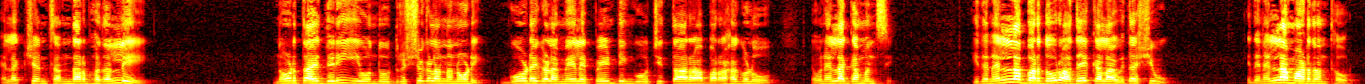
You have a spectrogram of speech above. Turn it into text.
ಎಲೆಕ್ಷನ್ ಸಂದರ್ಭದಲ್ಲಿ ನೋಡ್ತಾ ಇದ್ದೀರಿ ಈ ಒಂದು ದೃಶ್ಯಗಳನ್ನು ನೋಡಿ. ಗೋಡೆಗಳ ಮೇಲೆ ಪೇಂಟಿಂಗು, ಚಿತ್ತಾರ, ಬರಹಗಳು, ಇವನ್ನೆಲ್ಲ ಗಮನಿಸಿ. ಇದನ್ನೆಲ್ಲ ಬರೆದವರು ಅದೇ ಕಲಾವಿದ ಶಿವು. ಇದನ್ನೆಲ್ಲ ಮಾಡಿದಂಥವ್ರು.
